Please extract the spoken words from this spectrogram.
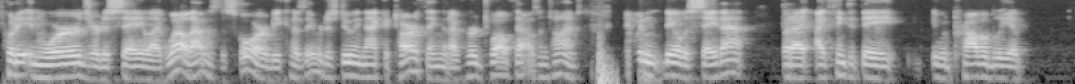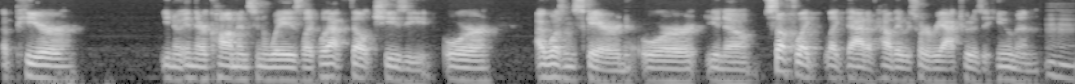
put it in words or to say like, well, that was the score because they were just doing that guitar thing that I've heard twelve thousand times. They wouldn't be able to say that, but I, I think that they it would probably a, appear, you know, in their comments in ways like, well, that felt cheesy or. I wasn't scared, or you know, stuff like like that of how they would sort of react to it as a human. Mm-hmm.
